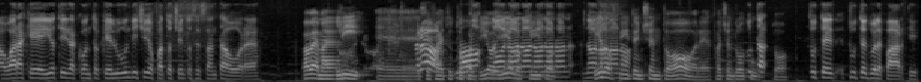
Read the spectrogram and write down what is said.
Ma guarda che io ti racconto che l'11 ho fatto 160 ore. Eh. Vabbè, ma lì eh, Però- se fai tutto No, quanto. Io, no, io no, l'ho no, finito, no, no, no, no, io no, l'ho no, finito no. in 100 ore facendolo Tutta- tutto. Tutte, tutte e due le parti.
